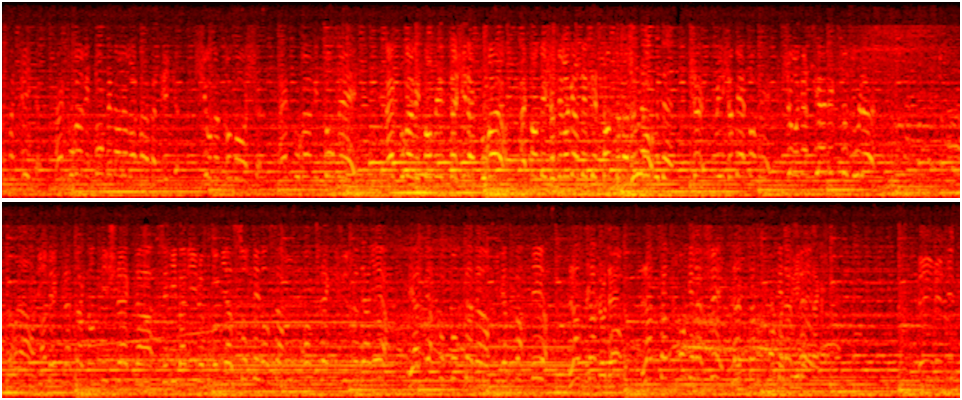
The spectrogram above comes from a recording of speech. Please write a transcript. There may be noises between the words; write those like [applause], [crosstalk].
Patrick Un coureur est tombé dans le ravin, Patrick Sur notre gauche Un coureur est tombé Un coureur est tombé, il s'agit d'un coureur Attendez, je vais regarder descendre de ma moto je, Oui, je vais attendre Je regarde si Alex Zoule avec l'attaque d'Anti-Schleck, là, c'est Nibali le premier à sauter dans sa roue. Franck Schleck est juste derrière. Et Alberto Contador qui vient de partir. L'attaque l'attaque Franck est lâché. L'attaque Franck est lâché.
